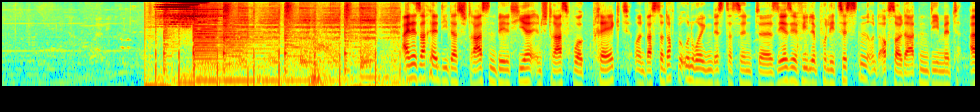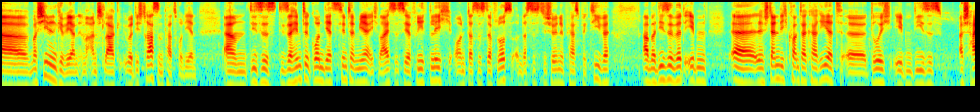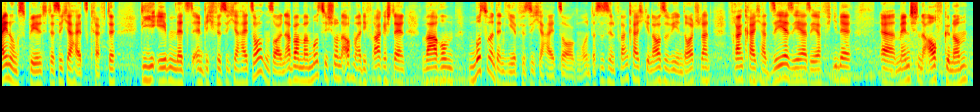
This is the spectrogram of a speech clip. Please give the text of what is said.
Eine Sache, die das Straßenbild hier in Straßburg prägt und was dann doch beunruhigend ist, das sind äh, sehr, sehr viele Polizisten und auch Soldaten, die mit äh, Maschinengewehren im Anschlag über die Straßen patrouillieren. Ähm, dieses, dieser Hintergrund jetzt hinter mir, ich weiß, ist sehr friedlich und das ist der Fluss und das ist die schöne Perspektive, aber diese wird eben äh, ständig konterkariert äh, durch eben dieses Erscheinungsbild der Sicherheitskräfte, die eben letztendlich für Sicherheit sorgen sollen. Aber man muss sich schon auch mal die Frage stellen, warum muss man denn hier für Sicherheit sorgen? Und das ist in Frankreich genauso wie in Deutschland. Frankreich hat sehr, sehr, sehr viele äh, Menschen aufgenommen,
